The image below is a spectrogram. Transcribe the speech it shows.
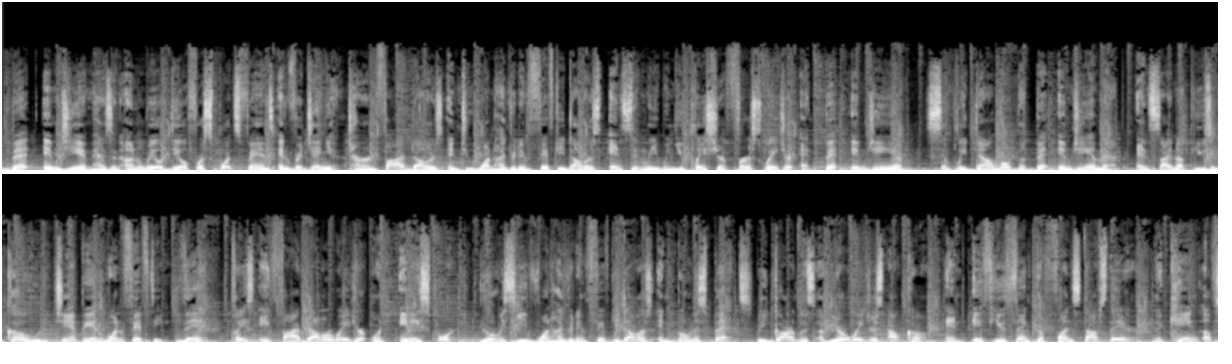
BetMGM has an unreal deal for sports fans in Virginia. Turn $5 into $150 instantly when you place your first wager at BetMGM. Simply download the BetMGM app and sign up using code Champion150. Then place a $5 wager on any sport. You'll receive $150 in bonus bets, regardless of your wager's outcome. And if you think the fun stops there, the King of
